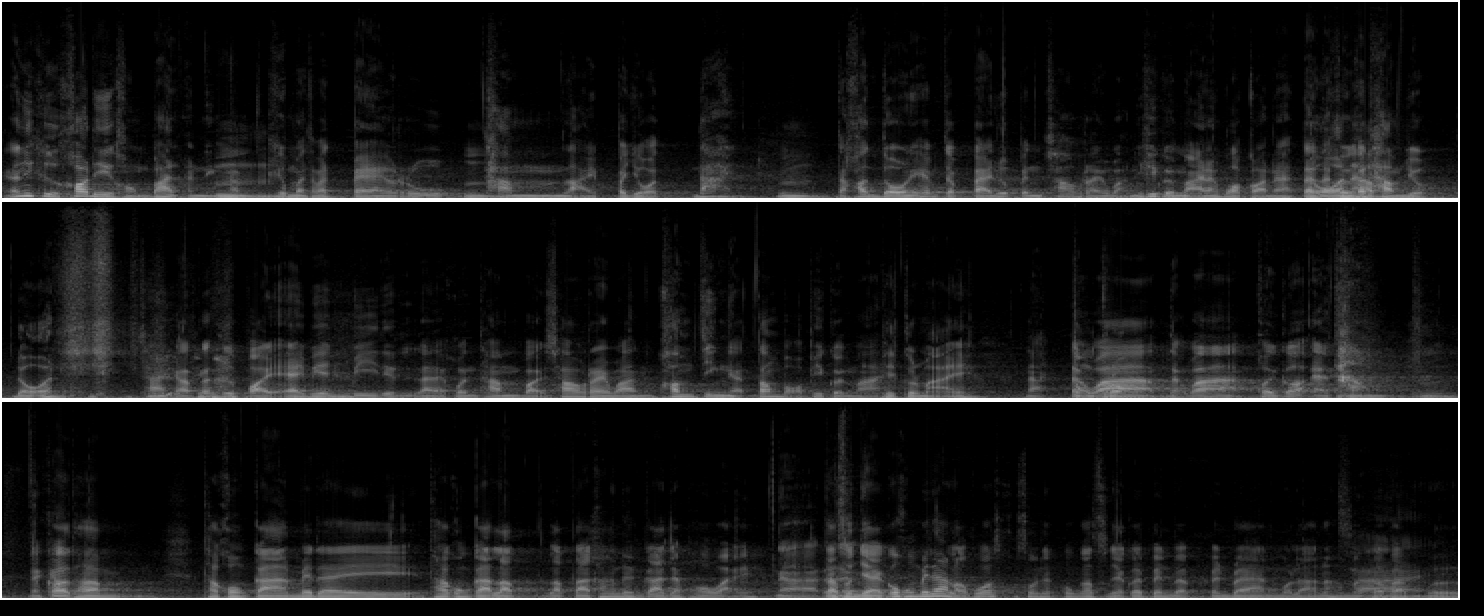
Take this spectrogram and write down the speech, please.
และนี่คือข้อดีของบ้านอันหนึ่งครับอืมคือมันสามารถแปรรูปอืมทำหลายประโยชน์ได้อืมแต่คอนโดนี่ครับจะแปรรูปเป็นเช่ารายวันนี่พี่กฎหมายนะบอกก่อนนะ แต่หลายโดคนนนะคก็รับทำอยู่ โดน ใช่ครับ ก็คือปล่อย Airbnb หรือหลายๆคนทำปล่อยเช่ารายวันความจริงเนี่ยต้องบอกว่าผิดกฎหมาย ผิดกฎหมาย นะตรแต่งๆว่าแต่ว่าคนก็แอบทำนะคก็รับทำถ้าโครงการไม่ได้ถ้าโครงการหลับหลับตาข้างหนึงก็อาจจะพอไหวอ่าแต่ส่วนใหญ่ก็คงไม่ได้หรอกเพราะว่าโครงการส่วนใหญ่ก็เป็นแบบเป็นแบรนด์หมดแล้วเนอะมันก็แบบใช่เออ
